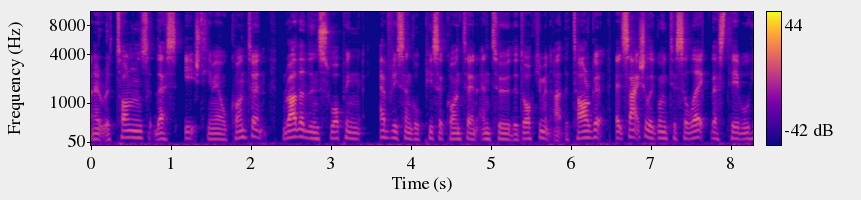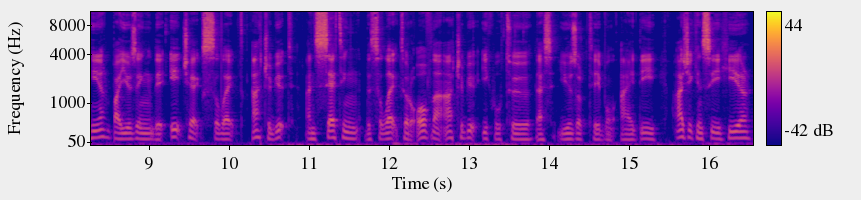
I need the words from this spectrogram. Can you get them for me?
and it returns this HTML content, rather than swapping every single piece of content into the document at the target, it's actually going to select this table here by using the hx select attribute and setting the selector of that attribute equal to this user table ID. As you can see here,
